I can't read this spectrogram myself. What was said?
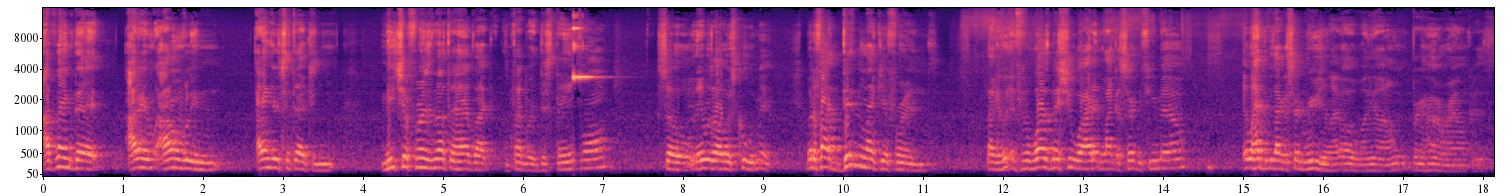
I think that I didn't. I don't really. I didn't get a chance to actually meet your friends enough to have like some type of disdain for them. So they was always cool with me. But if I didn't like your friends, like if, if it was an issue where I didn't like a certain female, it would have to be like a certain reason. Like, oh well, y'all don't bring her around because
